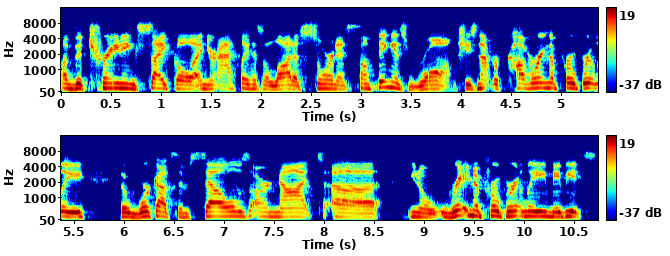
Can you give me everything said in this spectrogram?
of the training cycle and your athlete has a lot of soreness, something is wrong. She's not recovering appropriately. The workouts themselves are not, uh, you know, written appropriately. Maybe it's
